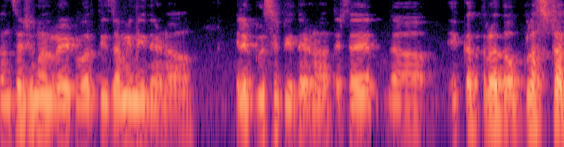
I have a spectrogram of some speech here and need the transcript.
कन्सेशनल रेटवरती जमिनी देणं इलेक्ट्रिसिटी देणं त्याचे एकत्र तो क्लस्टर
